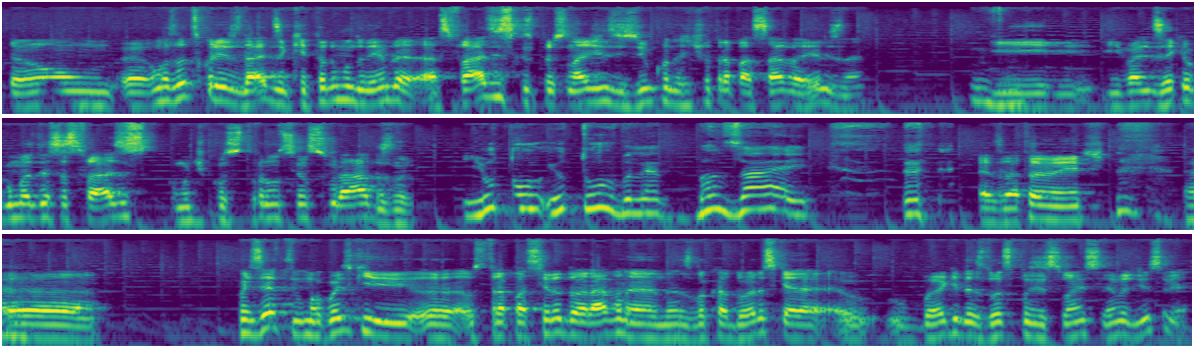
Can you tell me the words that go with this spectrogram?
Então, eh, umas outras curiosidades é que todo mundo lembra as frases que os personagens diziam quando a gente ultrapassava eles, né? Uhum. E, e vale dizer que algumas dessas frases, como de costume, foram censuradas, né? E, o tur- e o Turbo, né? Banzai! Exatamente. É. Ah, pois é, uma coisa que ah, os trapaceiros adoravam na- nas locadoras, que era o, o bug das duas posições, você lembra disso, cara?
